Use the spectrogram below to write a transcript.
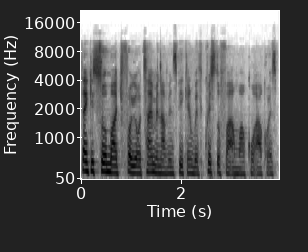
Thank you so much for your time and I've been speaking with Christopher Amoako, our correspondent.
